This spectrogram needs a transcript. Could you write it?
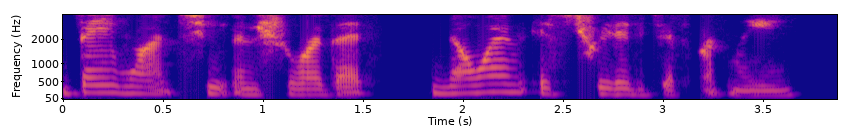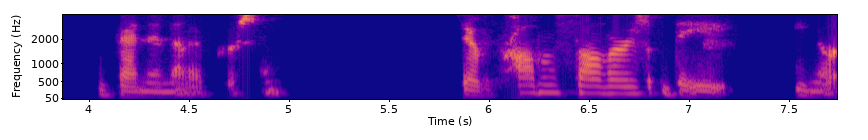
They want to ensure that no one is treated differently than another person. They're problem solvers. They, you know,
